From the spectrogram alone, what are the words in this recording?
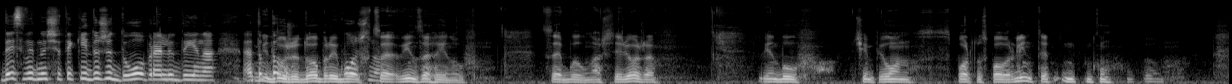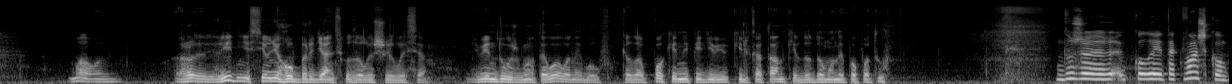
десь видно, що такий дуже добра людина. Е, він дуже добрий був. Це, він загинув. Це був наш Сережа. Він був чемпіон спорту з пауерлінтингу. Р- Рідні всі у нього в Бердянську залишилися. Він дуже мотивований був. Казав, поки не підіб'ю кілька танків, додому не попаду. Дуже коли так важко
